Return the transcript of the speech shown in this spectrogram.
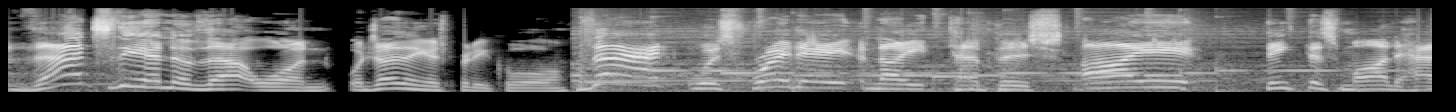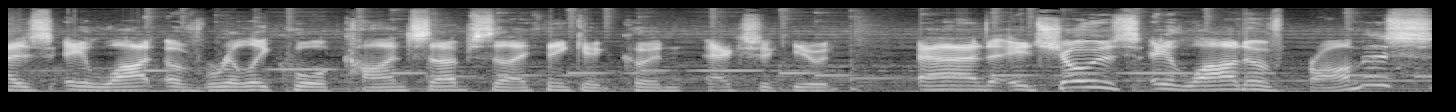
that's the end of that one, which I think is pretty cool. That was Friday Night Tempest. I think this mod has a lot of really cool concepts that I think it could execute. And it shows a lot of promise.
